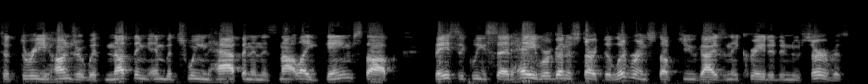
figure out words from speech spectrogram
to 300 with nothing in between happening. It's not like GameStop basically said, "Hey, we're going to start delivering stuff to you guys," and they created a new service.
